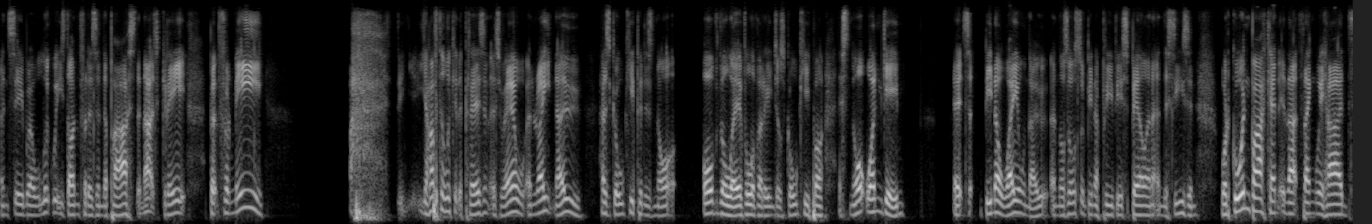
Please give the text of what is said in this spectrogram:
and say, "Well, look what he's done for us in the past," and that's great. But for me, you have to look at the present as well. And right now, his goalkeeping is not of the level of a Rangers goalkeeper. It's not one game. It's been a while now, and there's also been a previous spell in it in the season. We're going back into that thing we had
